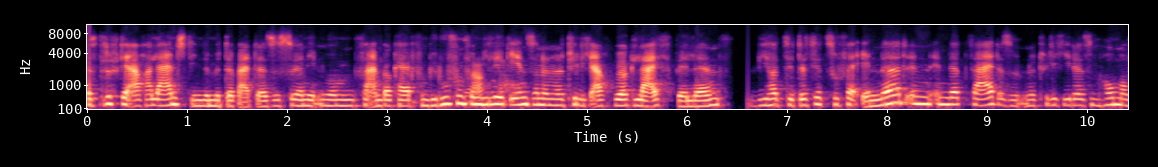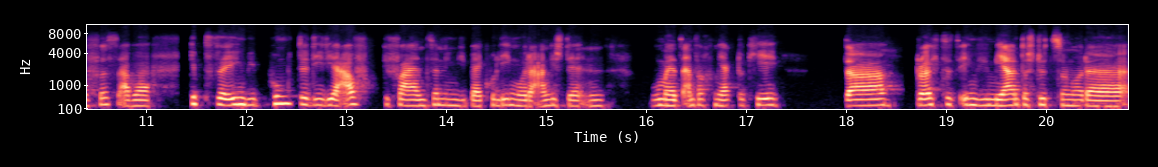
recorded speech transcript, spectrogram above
es trifft ja auch alleinstehende Mitarbeiter. Also es soll ja nicht nur um Vereinbarkeit von Beruf und Familie ja. gehen, sondern natürlich auch Work-Life-Balance. Wie hat sich das jetzt so verändert in, in der Zeit? Also natürlich jeder ist im Homeoffice, aber gibt es da irgendwie Punkte, die dir aufgefallen sind, irgendwie bei Kollegen oder Angestellten, wo man jetzt einfach merkt, okay, da bräuchte es jetzt irgendwie mehr Unterstützung oder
